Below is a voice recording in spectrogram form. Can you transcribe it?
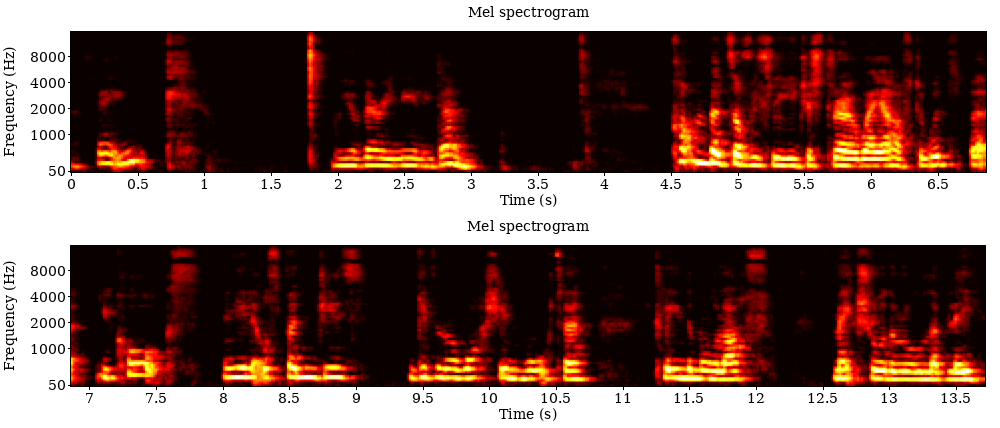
I think we are very nearly done. Cotton buds obviously you just throw away afterwards, but your corks and your little sponges, give them a wash in water, clean them all off, make sure they're all lovely,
